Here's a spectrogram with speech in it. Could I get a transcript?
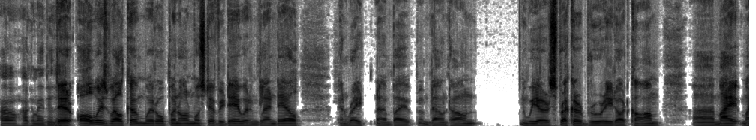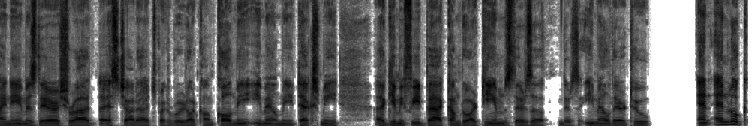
How how can they do that? They're always welcome. We're open almost every day. We're in Glendale and right uh, by um, downtown. We are sprecherbrewery.com. Uh, my my name is there, Sharad S. Chadha at sprecherbrewery.com. Call me, email me, text me. uh, give me feedback. Come to our teams. There's a there's an email there too. And and look,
